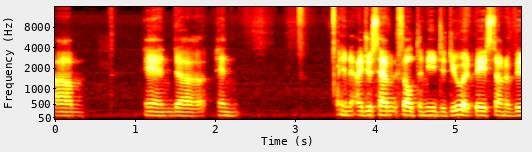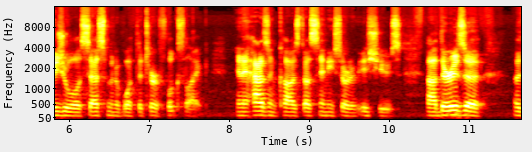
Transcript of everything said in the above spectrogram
um, and uh, and and I just haven't felt the need to do it based on a visual assessment of what the turf looks like, and it hasn't caused us any sort of issues. Uh, there is a, a,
